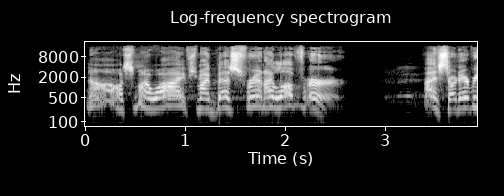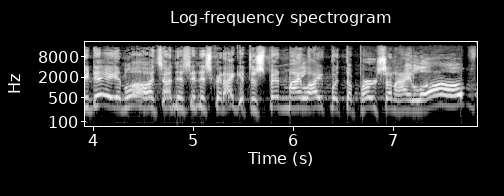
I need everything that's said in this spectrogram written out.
No, it's my wife. It's my best friend. I love her. I start every day in love. It's, it's, it's great. I get to spend my life with the person I love,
